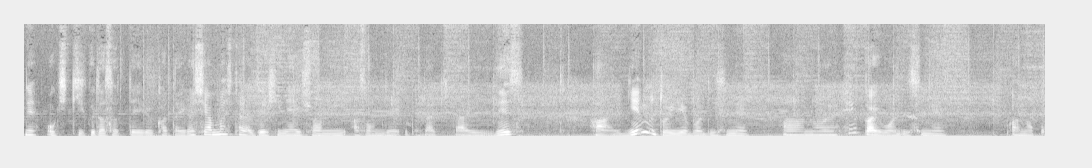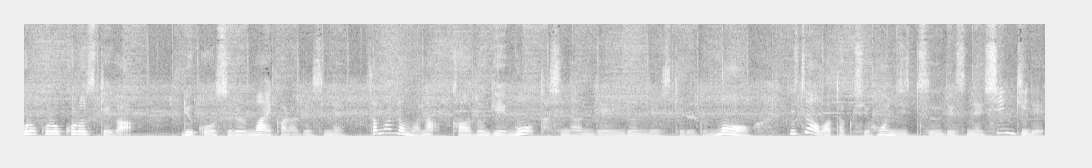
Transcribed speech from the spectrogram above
ね、お聞きくださっている方いらっしゃいましたらぜひね一緒に遊んでいただきたいです。はい、ゲームといえばですねあの閉会はですねあのコロコロコロスケが流行する前からですねさまざまなカードゲームをたしなんでいるんですけれども実は私本日ですね新規で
